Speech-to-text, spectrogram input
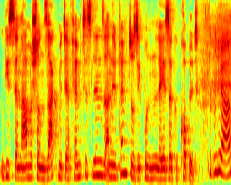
wie es der Name schon sagt, mit der Femtis-Linse an den Femtosekundenlaser gekoppelt. Ja.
